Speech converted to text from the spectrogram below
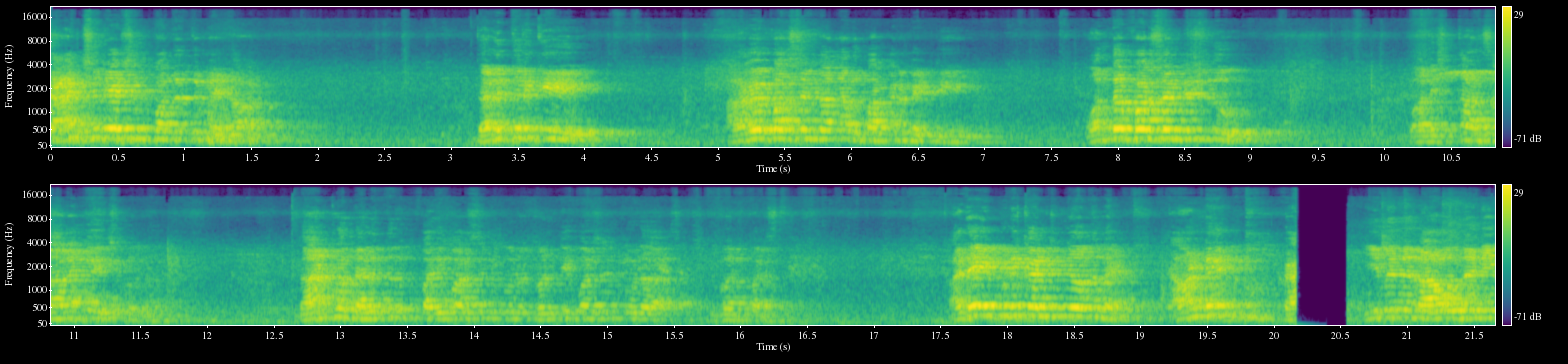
శాంక్షనేషన్ పద్ధతి మీద దళితులకి అరవై పర్సెంట్ అన్నది పక్కన పెట్టి వంద పర్సెంట్ ఇల్లు వాళ్ళు ఇష్టానుసారంగా ఇచ్చుకున్నారు. దాంట్లో దళితులకు పది పర్సెంట్ కూడా ట్వంటీ పర్సెంట్ కూడా ఇవ్వని పరిస్థితి. అదే ఇప్పుడు కంటిన్యూ అవుతున్నాయి. ఏమండి? ఈమెను రావద్దని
